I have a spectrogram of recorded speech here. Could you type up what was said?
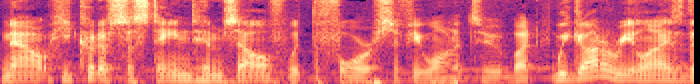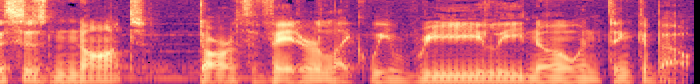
Now, he could have sustained himself with the Force if he wanted to, but we gotta realize this is not Darth Vader like we really know and think about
